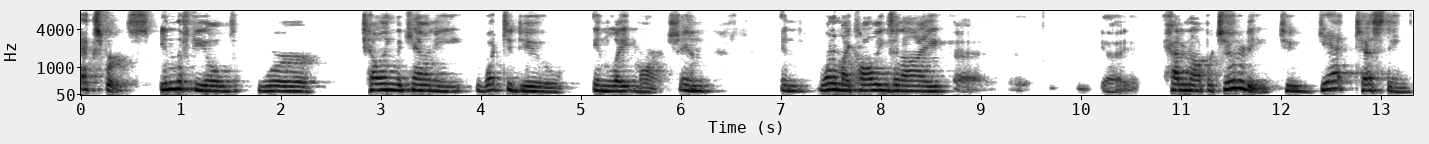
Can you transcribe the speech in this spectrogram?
experts in the field were telling the county what to do in late March. And, and one of my colleagues and I uh, uh, had an opportunity to get testing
